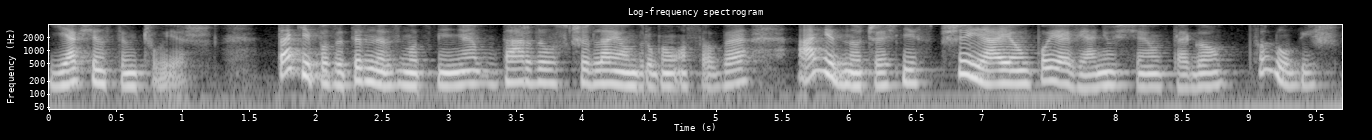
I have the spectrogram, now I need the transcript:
jak się z tym czujesz. Takie pozytywne wzmocnienia bardzo uskrzydlają drugą osobę, a jednocześnie sprzyjają pojawianiu się tego, co lubisz.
